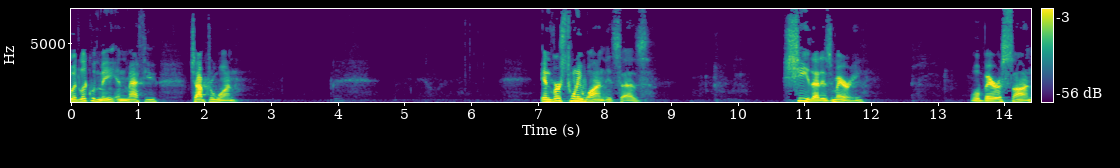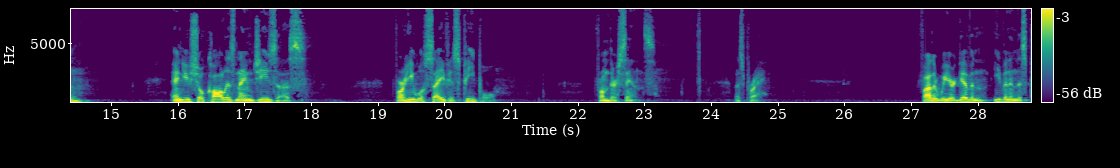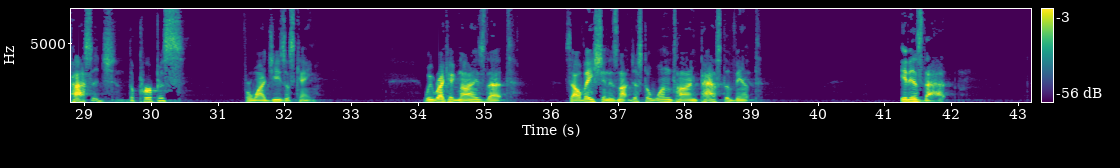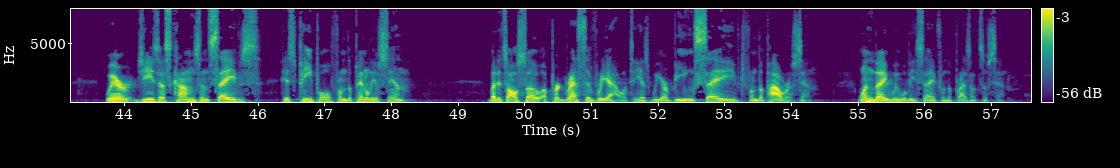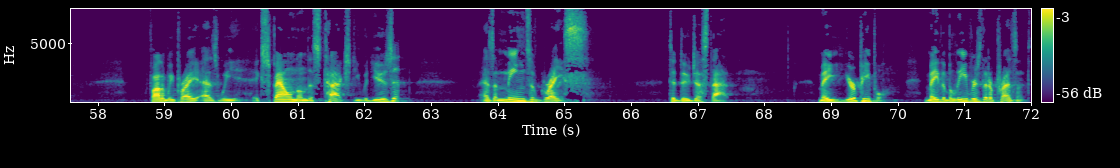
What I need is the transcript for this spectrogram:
would, look with me in Matthew chapter 1. In verse 21, it says, She that is Mary will bear a son, and you shall call his name Jesus, for he will save his people from their sins. Let's pray. Father, we are given, even in this passage, the purpose for why Jesus came. We recognize that salvation is not just a one time past event, it is that where Jesus comes and saves his people from the penalty of sin. But it's also a progressive reality as we are being saved from the power of sin. One day we will be saved from the presence of sin. Father, we pray as we expound on this text, you would use it as a means of grace to do just that. May your people, may the believers that are present,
